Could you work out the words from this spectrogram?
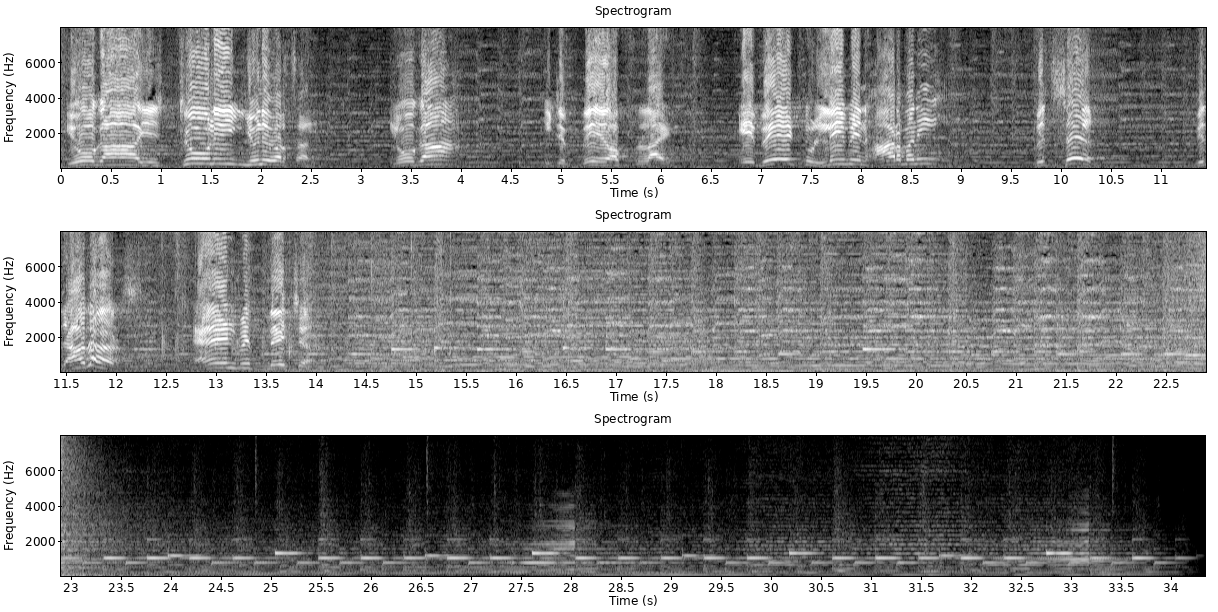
Yoga is truly universal. Yoga is a way of life, a way to live in harmony with self, with others, and with nature.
